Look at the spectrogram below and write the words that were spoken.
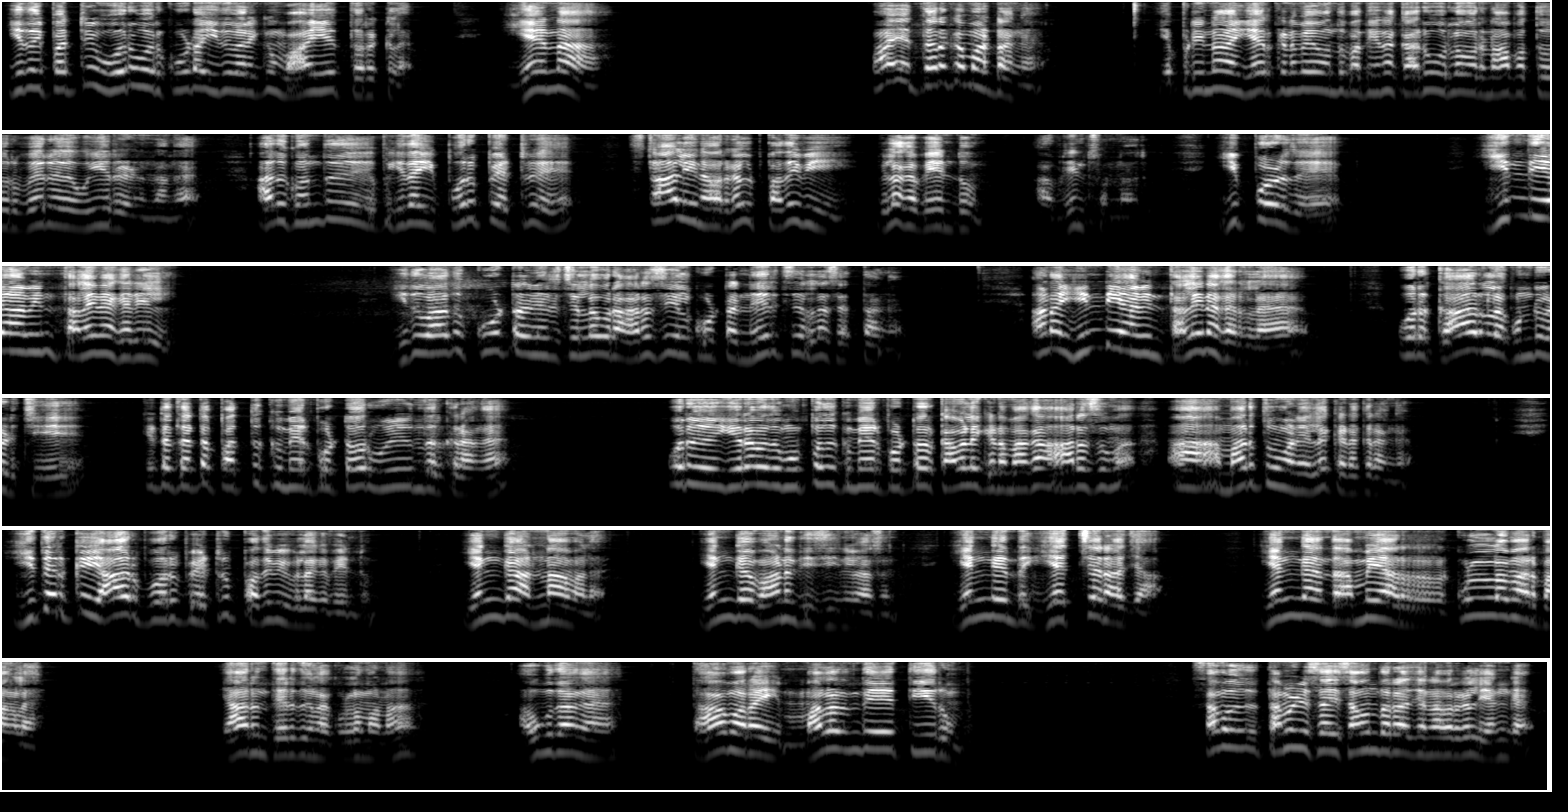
இதை பற்றி ஒருவர் கூட இதுவரைக்கும் வாயே திறக்கலை. ஏன்னா வாயை திறக்க மாட்டாங்க. எப்படின்னா ஏற்கனவே வந்து பார்த்திங்கன்னா கரூரில் ஒரு நாற்பத்தோரு பேர் உயிர் எழுந்தாங்க அதுக்கு வந்து இதை பொறுப்பேற்று ஸ்டாலின் அவர்கள் பதவி விலக வேண்டும் அப்படின்னு சொன்னார். இப்பொழுது இந்தியாவின் தலைநகரில் இதுவாவது கூட்ட நெரிசலில் ஒரு அரசியல் கூட்ட நெரிசலில் செத்தாங்க. ஆனால் இந்தியாவின் தலைநகரில் ஒரு காரில் குண்டு வெடித்து கிட்டத்தட்ட பத்துக்கும் மேற்பட்டோர் உயிர்ந்திருக்கிறாங்க. ஒரு இருபது முப்பதுக்கு மேற்பட்டோர் கவலைக்கிடமாக அரசு மருத்துவமனையில் கிடக்கிறாங்க. இதற்கு யார் பொறுப்பேற்று பதவி விலக வேண்டும்? எங்க அண்ணாமலை? எங்க வானதி சீனிவாசன்? எங்க இந்த எச்ச ராஜா? எங்க அந்த அம்மையார் குள்ளமாக இருப்பாங்களே? யாரும் தெரிதுங்களா குள்ளமானா? அவங்க தாங்க தாமரை மலர்ந்தே தீரும். சமு தமிழிசை சவுந்தரராஜன் அவர்கள் எங்க?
